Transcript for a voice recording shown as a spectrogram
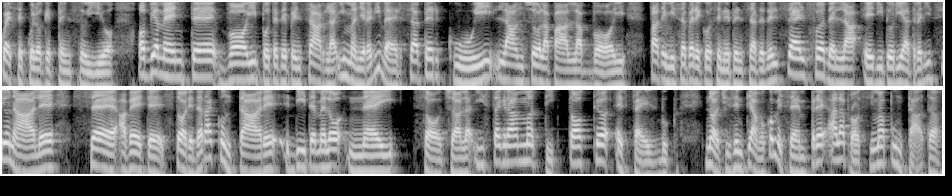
Questo è quello che penso io. Ovviamente voi potete pensarla in maniera diversa, per cui lancio la palla a voi. Fatemi sapere cosa ne pensate del self, della editoria tradizionale, se avete storie da raccontare, ditemelo nei social Instagram, TikTok e Facebook. Noi ci sentiamo come sempre alla prossima puntata.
